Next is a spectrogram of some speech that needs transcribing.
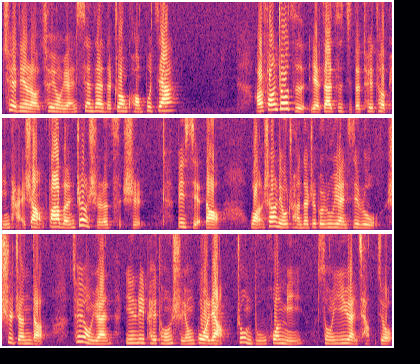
确定了崔永元现在的状况不佳。而方舟子也在自己的推特平台上发文证实了此事，并写道：“网上流传的这个入院记录是真的，崔永元因利陪酮使用过量，中毒昏迷，送医院抢救，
